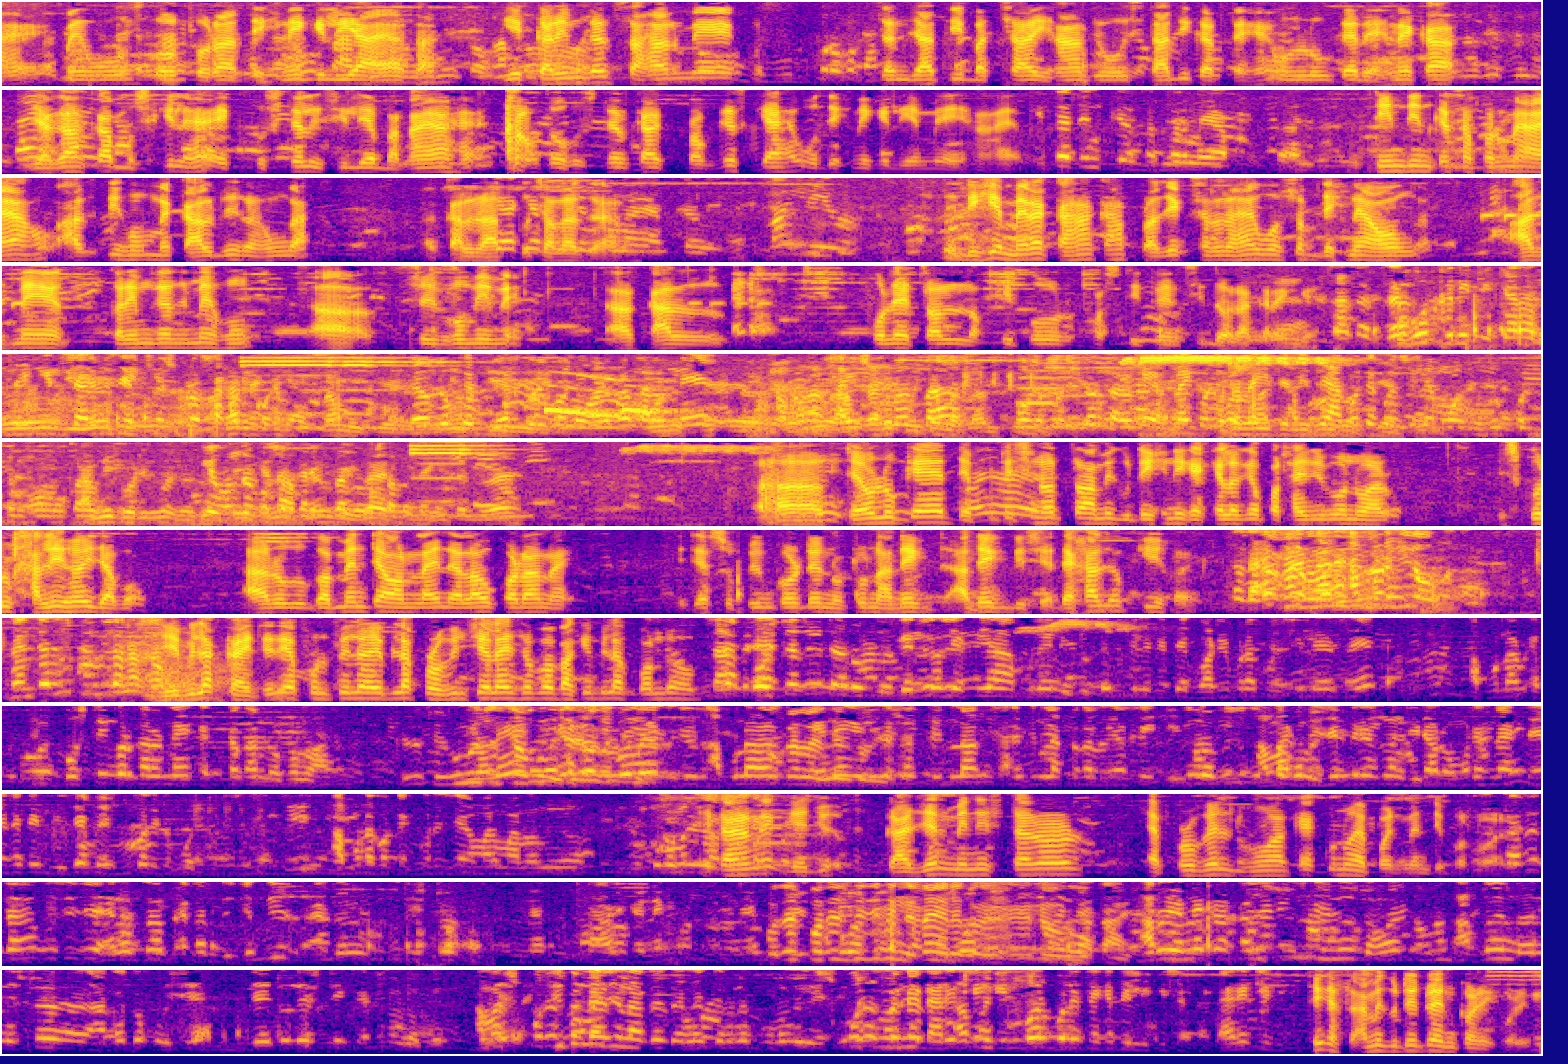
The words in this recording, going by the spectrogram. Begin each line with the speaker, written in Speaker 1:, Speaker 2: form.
Speaker 1: है। मैं वो उसको थोड़ा देखने के लिए आया था। ये करीमगंज शहर में जनजाति बच्चा यहाँ जो स्टडी करते हैं उन लोगों के रहने का जगह का मुश्किल है। एक हॉस्टल इसीलिए बनाया है। तो हॉस्टल का प्रोग्रेस क्या है वो देखने के लिए मैं यहाँ आया
Speaker 2: कितने दिन के सफ़र में आप
Speaker 1: तीन दिन के सफ़र में आया हूँ। आज भी हूँ मैं कल भी रहूँगा। कल रात को चला जाऊँगा देखिए मेरा कहाँ कहाँ प्रोजेक्ट चल रहा है वो सब देखने आऊँगा। आज मैं करीमगंज में हूँ श्रीभूमि में आ, कल ফুলেটল লক্ষীপুৰ কনষ্টিটুৱেঞ্চি দৌৰা কৰেংগে
Speaker 2: বহুতখিনি টিচাৰ আছে ইন চাৰ্ভিচ এল পি স্কুলত চাকৰি কৰি আছে তেওঁলোকে বি এড কৰিব নোৱাৰিবৰ কাৰণে আপোনাৰ হাইস্কুলত বা পলিটেকনিকৰ কাৰণে এপ্লাই কৰিব লাগে আপুনি আগতে কৈছিলে মই সুযোগ কৰি দিম মোৰ কাৰণে এই সন্দৰ্ভত চৰকাৰে কিবা ব্যৱস্থা লৈছে
Speaker 1: আহ, তেওঁলোকে ডেপুটেশ্যনততো আমি গোটেইখিনিক একেলগে পঠাই দিব নোৱাৰো স্কুল খালী হৈ যাব আৰু গভমেণ্টে অনলাইন এলাউ কৰা নাই এতিয়া সুপ্ৰিম কোৰ্টে নতুন আদেশ আদেশ দিছে দেখা যাওক কি হয় যিবিলাক ক্ৰাইটেৰিয়া ফুলফিল হয় এইবিলাক প্ৰভিঞ্চিয়েলাইজ হ'ব বাকীবিলাক বন্ধ হ'ব
Speaker 2: পোষ্ট পুৰণি স্কুলত মানে ডাইৰেক্টলি ইনভলভ বুলি তেখেতে লিখিছে। ডাইৰেক্টলি
Speaker 1: ঠিক আছে আমি গোটেইটো এনকুৱাৰী কৰিম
